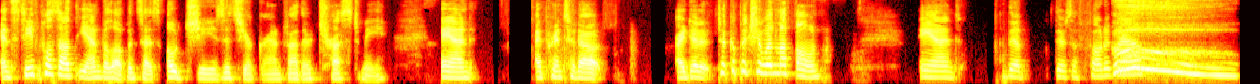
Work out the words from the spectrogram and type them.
And Steve pulls out the envelope and says, Oh, geez, it's your grandfather. Trust me. And I printed out, I did it, took a picture with my phone, and the there's a photograph oh,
